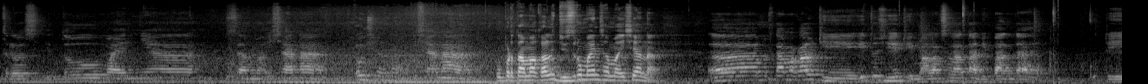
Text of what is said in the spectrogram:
terus itu mainnya sama Isyana Oh sana. Isyana Oh, pertama kali justru main sama Isyana. Eh, pertama kali di itu sih di Malang Selatan di pantai di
